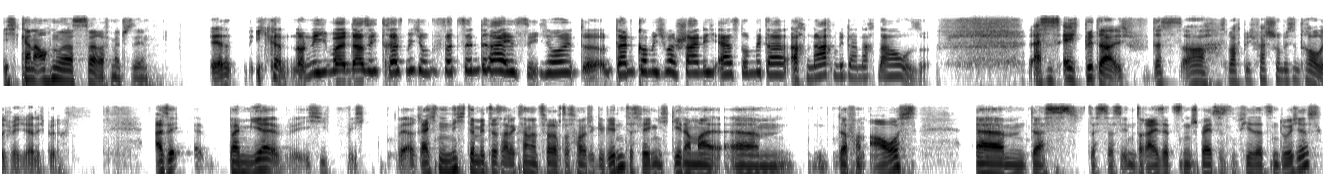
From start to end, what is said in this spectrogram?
Ich kann auch nur das Zverev-Match sehen. Ja, ich kann noch nicht mal das. Ich treffe mich um 14.30 Uhr heute und dann komme ich wahrscheinlich erst um Mittag, ach, nach Mitternacht nach Hause. Das ist echt bitter. Ich, das, oh, das macht mich fast schon ein bisschen traurig, wenn ich ehrlich bin. Also äh, bei mir, ich, ich rechne nicht damit, dass Alexander Zverev das heute gewinnt. Deswegen, ich gehe da mal ähm, davon aus, ähm, dass, dass das in drei Sätzen, spätestens vier Sätzen durch ist.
